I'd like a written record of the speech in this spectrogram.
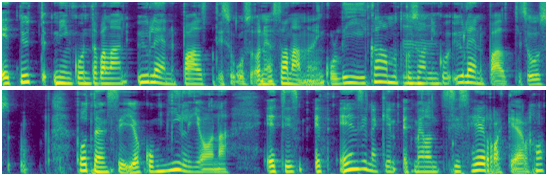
et nyt niin kuin tavallaan ylenpalttisuus on jo sanana niin kuin liikaa, mutta kun mm. se on niin kuin ylenpalttisuus potenssi joku miljoona. Että siis, et ensinnäkin, että meillä on siis herrakerho,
